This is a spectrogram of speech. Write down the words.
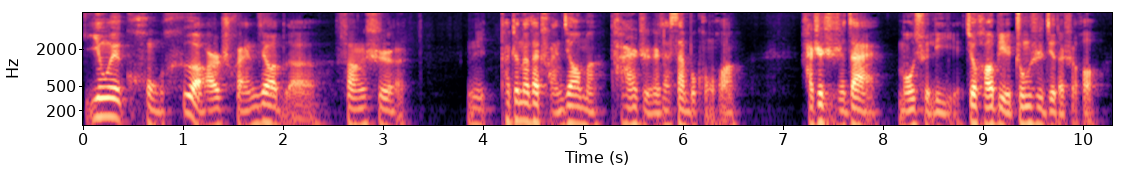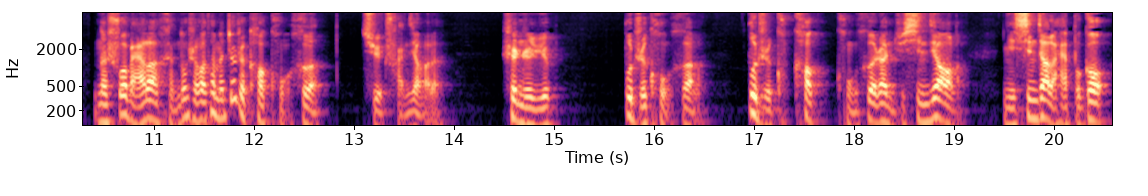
因为恐吓而传教的方式，你他真的在传教吗？他还只是在散布恐慌，还是只是在谋取利益？就好比中世纪的时候，那说白了，很多时候他们就是靠恐吓。去传教的，甚至于不止恐吓了，不止靠恐吓让你去信教了，你信教了还不够，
